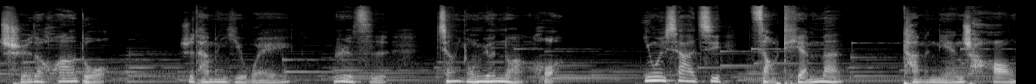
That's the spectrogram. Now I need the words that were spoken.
池的花朵，使他们以为日子将永远暖和，因为夏季早填满他们年巢。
